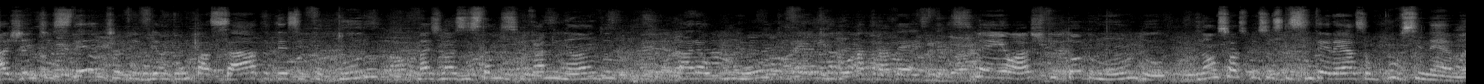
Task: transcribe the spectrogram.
a gente esteja vivendo um passado desse futuro, mas nós estamos caminhando para um outro através desse. Bem, eu acho que todo mundo não só as pessoas que se interessam por cinema,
